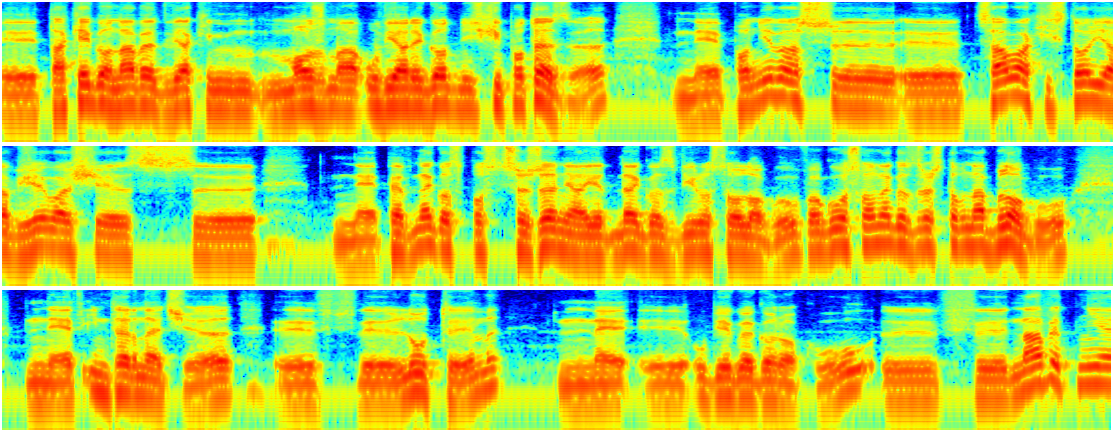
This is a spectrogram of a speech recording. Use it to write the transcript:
y, takiego nawet w jakim można uwiarygodnić hipotezę, ponieważ cała historia wzięła się z pewnego spostrzeżenia jednego z wirusologów, ogłoszonego zresztą na blogu w internecie w lutym ubiegłego roku, y, w, nawet nie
